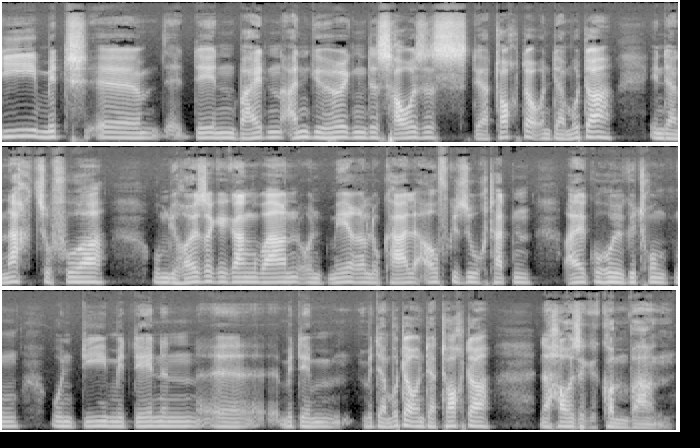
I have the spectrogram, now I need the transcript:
die mit äh, den beiden Angehörigen des Hauses, der Tochter und der Mutter, in der Nacht zuvor um die Häuser gegangen waren und mehrere Lokale aufgesucht hatten, Alkohol getrunken und die mit denen, äh, mit dem, mit der Mutter und der Tochter nach Hause gekommen waren.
